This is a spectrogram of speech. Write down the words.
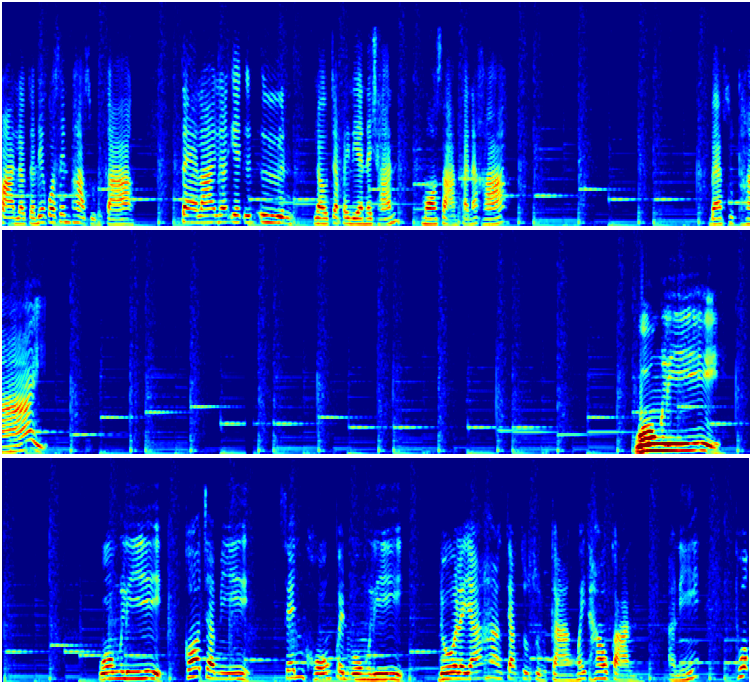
กัน เราจะเรียกว่าเส้นผ่าศูนย์กลาง แต่รายละเอียดอื่นๆ เราจะไปเรียนในชั้นม .3 กันนะคะ แบบสุดท้าย วงลี วงลีก็จะมีเส้นโค้งเป็นวงลี โดยระยะห่างจากจุดศูนย์กลางไม่เท่ากัน อันนี้พวก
